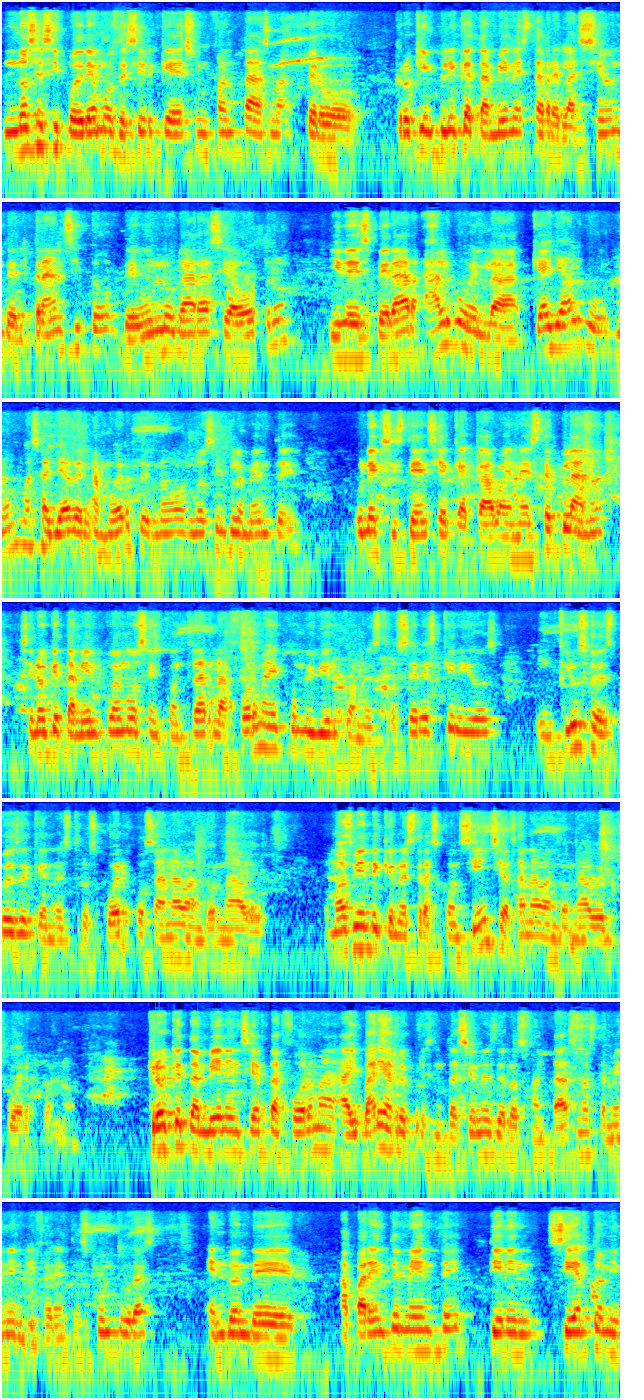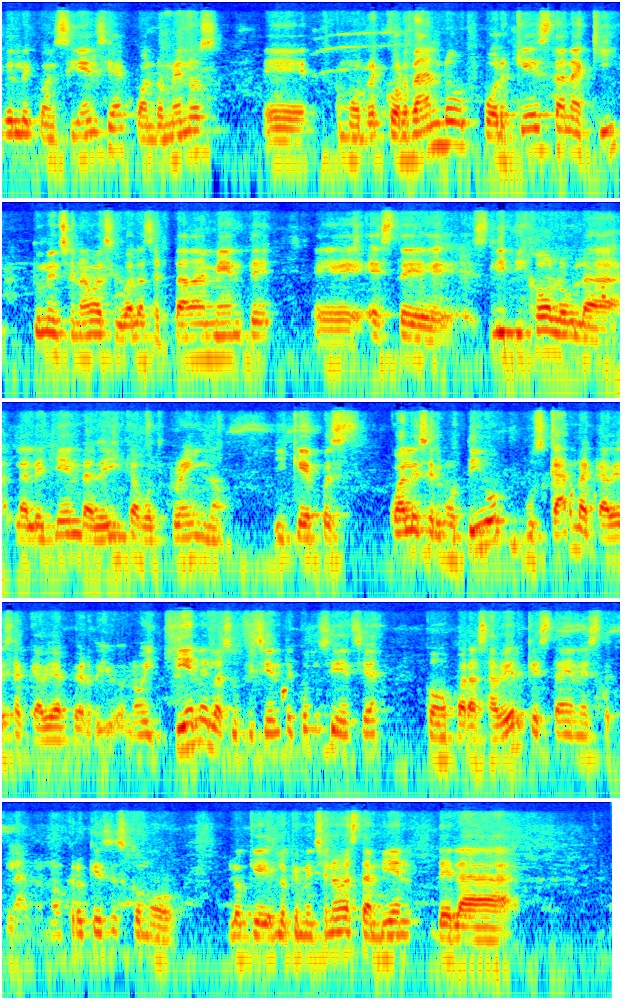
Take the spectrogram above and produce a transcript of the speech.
no sé si podríamos decir que es un fantasma, pero creo que implica también esta relación del tránsito de un lugar hacia otro y de esperar algo en la, que hay algo, no más allá de la muerte, no, no simplemente una existencia que acaba en este plano, sino que también podemos encontrar la forma de convivir con nuestros seres queridos, incluso después de que nuestros cuerpos han abandonado, o más bien de que nuestras conciencias han abandonado el cuerpo, ¿no? Creo que también en cierta forma hay varias representaciones de los fantasmas, también en diferentes culturas, en donde aparentemente tienen cierto nivel de conciencia, cuando menos eh, como recordando por qué están aquí. Tú mencionabas igual acertadamente eh, este Sleepy Hollow, la, la, leyenda de Ichabod Crane, ¿no? Y que pues, ¿cuál es el motivo? Buscar la cabeza que había perdido, ¿no? Y tiene la suficiente conciencia como para saber que está en este plano, ¿no? Creo que eso es como lo que, lo que mencionabas también de la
